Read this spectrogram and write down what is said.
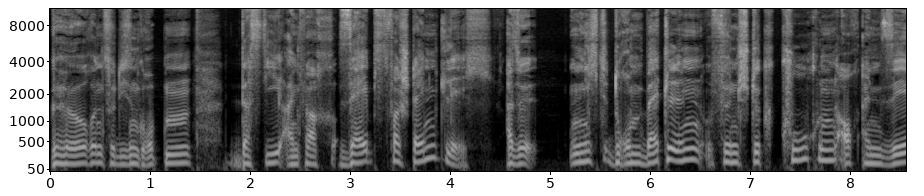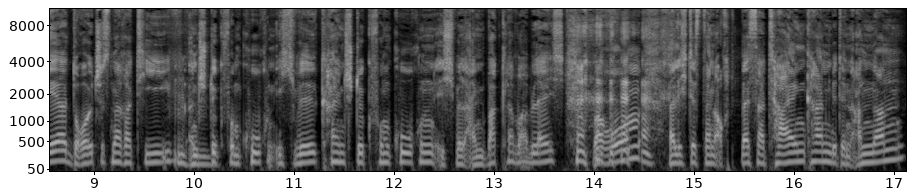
gehören zu diesen Gruppen, dass die einfach selbstverständlich, also nicht drum betteln für ein Stück Kuchen, auch ein sehr deutsches Narrativ, mhm. ein Stück vom Kuchen. Ich will kein Stück vom Kuchen, ich will ein Baklava-Blech. Warum? Weil ich das dann auch besser teilen kann mit den anderen.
